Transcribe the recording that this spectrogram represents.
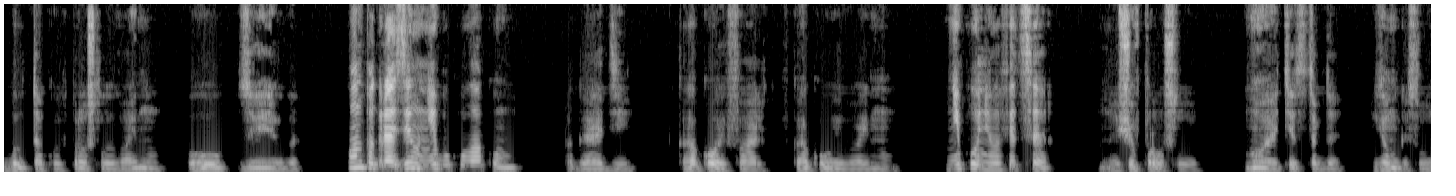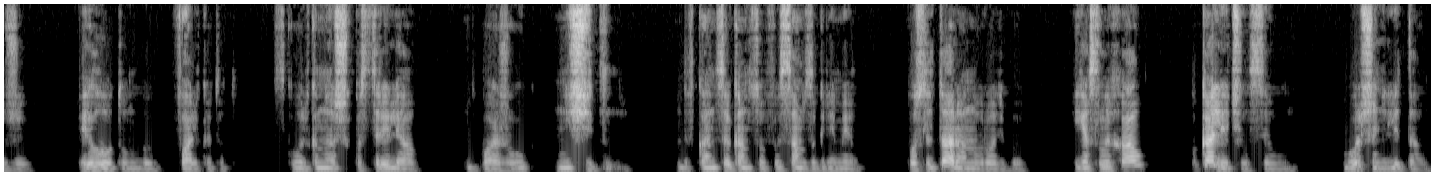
Был такой в прошлую войну. О, зверюга. Он погрозил небу кулаком. Погоди. Какой Фальк? В какую войну? Не понял офицер. Ну, еще в прошлую. Мой отец тогда юнга служил. Пилот он был, Фальк этот. Сколько наших пострелял. Пожег. Несчитанно. Да в конце концов и сам загремел. После тарана вроде бы. Я слыхал, покалечился он. Больше не летал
